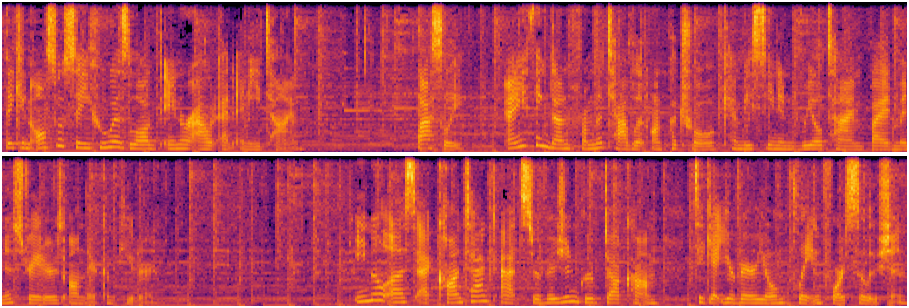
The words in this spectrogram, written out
They can also say who has logged in or out at any time. Lastly, Anything done from the tablet on patrol can be seen in real time by administrators on their computer. Email us at contact at to get your very own Platenforce solution.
